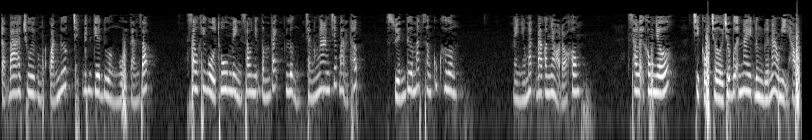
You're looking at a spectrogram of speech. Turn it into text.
cả ba chui vào một quán nước trách bên kia đường ngồi tán dóc. Sau khi ngồi thu mình sau những tấm vách lửng chắn ngang chiếc bàn thấp, Xuyến đưa mắt sang Cúc Hương. Mày nhớ mắt ba con nhỏ đó không? Sao lại không nhớ? Chỉ cầu trời cho bữa nay đừng đứa nào nghỉ học.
